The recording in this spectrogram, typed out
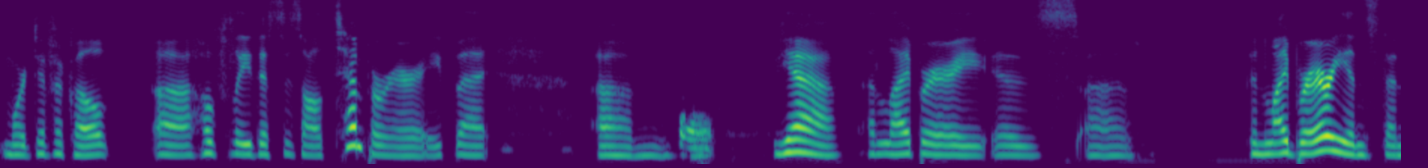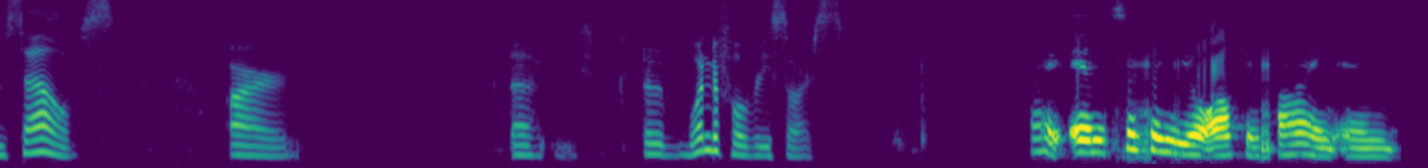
more difficult. Uh, hopefully, this is all temporary, but um, Right. yeah, a library is, uh, and librarians themselves are a, a wonderful resource. Right. And something you'll often find in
